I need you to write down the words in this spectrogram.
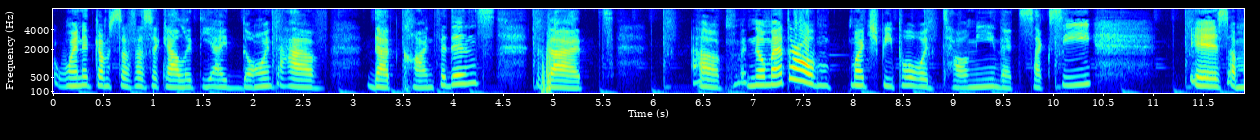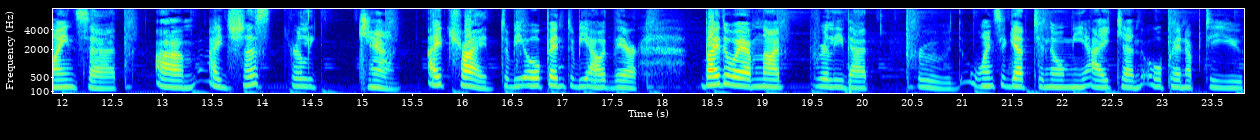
when it comes to physicality, I don't have that confidence that uh, no matter how much people would tell me that sexy, is a mindset. Um, I just really can't. I tried to be open, to be out there. By the way, I'm not really that prude. Once you get to know me, I can open up to you.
